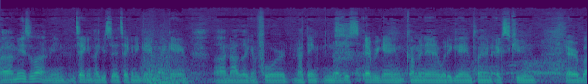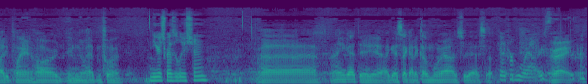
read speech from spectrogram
Uh, it means a lot. I mean, taking, like you said, taking it game by game, uh, not looking forward. And I think, you know, just every game coming in with a game plan, executing, everybody playing hard, and, you know, having fun. New Year's resolution? Uh, I ain't got there yet. I guess I got a couple more hours for that. So. Got a couple more hours. All right.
